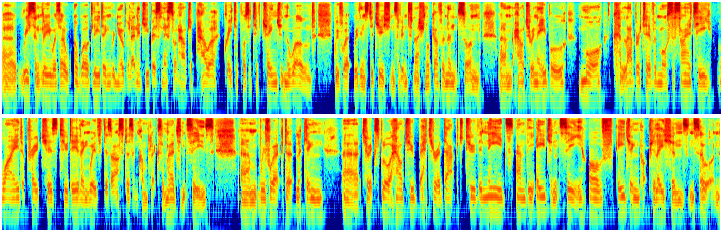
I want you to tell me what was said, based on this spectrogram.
uh, recently with a, a world leading renewable energy business on how to power greater positive change in the world. We've worked with institutions of international governance on um, how to enable more collaborative and more society wide approaches to dealing with disasters and complex emergencies. Um, we've worked at looking uh, to explore how to better adapt to the needs and the agency of aging populations and so on.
